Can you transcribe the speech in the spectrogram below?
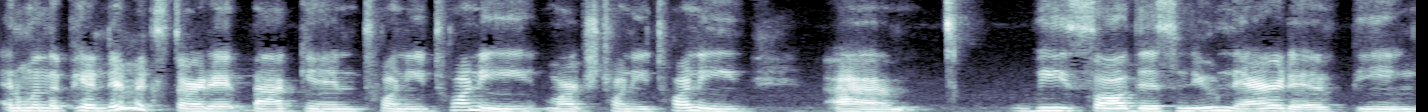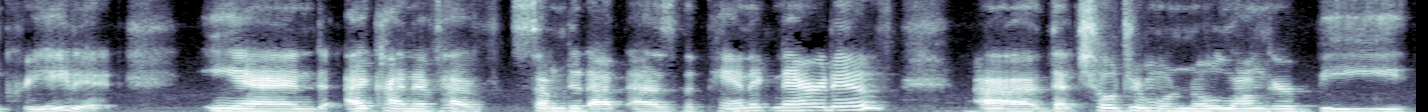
And when the pandemic started back in 2020, March 2020, um, we saw this new narrative being created. And I kind of have summed it up as the panic narrative uh, that children will no longer be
